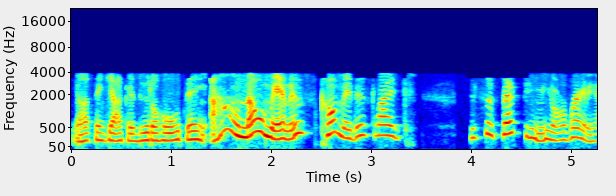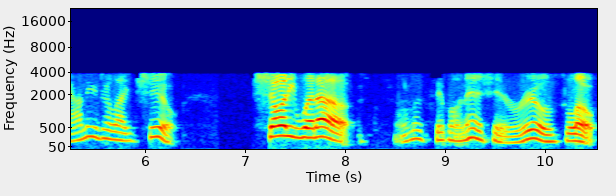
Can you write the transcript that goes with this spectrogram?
Y'all think y'all could do the whole thing? I don't know, man. It's coming. It's like it's affecting me already. I need to like chill. Shorty, what up? I'm gonna sip on that shit real slow.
